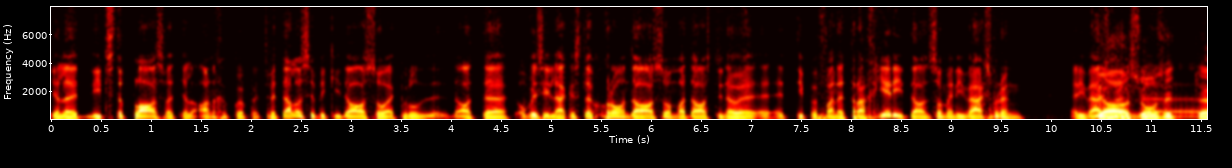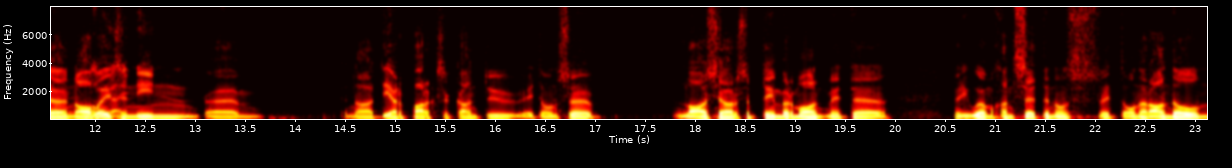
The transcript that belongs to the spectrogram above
julle nuutste plaas wat julle aangekoop het. Vertel ons 'n bietjie daaroor. Ek bedoel daar het uh, obviously lekkerste grond daaroor, maar daar's toe nou 'n tipe van 'n tragedie daar sommer in die wegspring uit die wegspring. Ja, so ons het uh, naby Zenin ehm um, na Deerpark se kant toe het ons 'n uh, laas jaar September maand met 'n uh, met die oom gaan sit en ons het onderhandel om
